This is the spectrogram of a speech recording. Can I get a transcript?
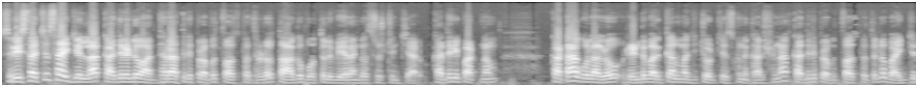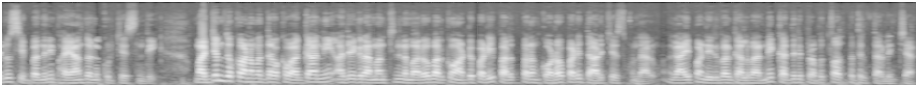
శ్రీ సత్యసాయి జిల్లా కదిరిలో అర్ధరాత్రి ప్రభుత్వ ఆసుపత్రిలో తాగుబోతులు వీరంగా సృష్టించారు. కదిరిపట్నం కటాగులలో రెండు వర్గాల మధ్య చోటు చేసుకున్న ఘర్షణ కదిరి ప్రభుత్వ ఆసుపత్రిలో వైద్యులు సిబ్బందిని భయాందోళన గురిచేసింది మద్యం దుకాణం వద్ద ఒక వర్గాన్ని అదే గ్రామానికి చెందిన మరో వర్గం అడ్డుపడి పరస్పరం గొడవపడి దాడి చేసుకున్నారు. గాయపడిన ఇరు వర్గాల వారిని కదిరి ప్రభుత్వ ఆసుపత్రికి తరలించారు.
